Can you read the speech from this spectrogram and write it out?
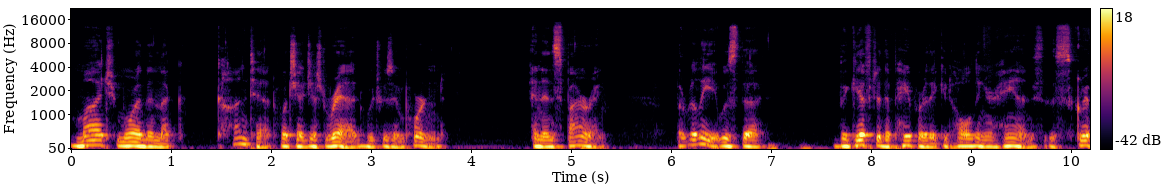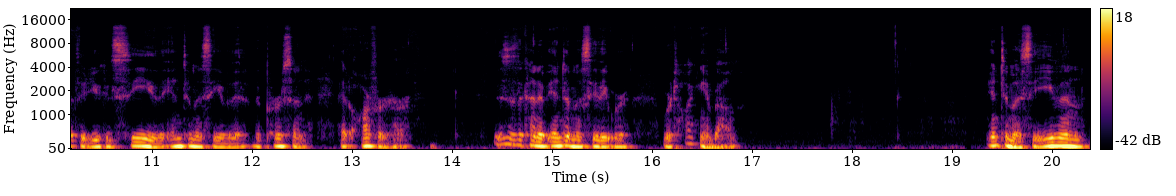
much more than the content, which I just read, which was important and inspiring. But really, it was the the gift of the paper that you could hold in your hands, the script that you could see, the intimacy of the, the person had offered her. This is the kind of intimacy that we're, we're talking about. Intimacy, even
